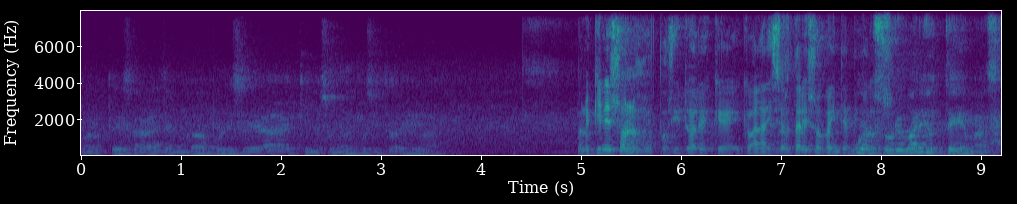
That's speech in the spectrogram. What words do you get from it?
bueno, ustedes sabrán, ya hemos dado publicidad, quiénes son los expositores y demás. Bueno, ¿quiénes son los expositores que, que van a disertar esos 20 Bueno, minutos? sobre varios temas,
